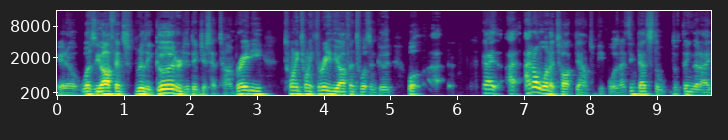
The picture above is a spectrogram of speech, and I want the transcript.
you know, was the offense really good or did they just have Tom Brady? 2023, the offense wasn't good. Well, guys, I, I don't want to talk down to people. And I think that's the, the thing that I,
